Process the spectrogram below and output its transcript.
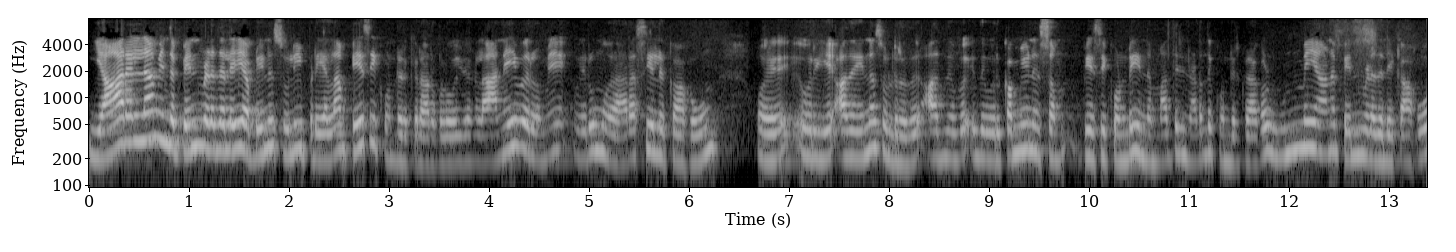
யாரெல்லாம் இந்த பெண் விடுதலை அப்படின்னு சொல்லி இப்படியெல்லாம் பேசிக் கொண்டிருக்கிறார்களோ இவர்கள் அனைவருமே வெறும் ஒரு அரசியலுக்காகவும் ஒரு ஒரு அதை என்ன சொல்றது? அது இது ஒரு கம்யூனிசம் பேசிக்கொண்டு இந்த மாதிரி நடந்து கொண்டிருக்கிறார்கள். உண்மையான பெண் விடுதலைக்காகவோ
